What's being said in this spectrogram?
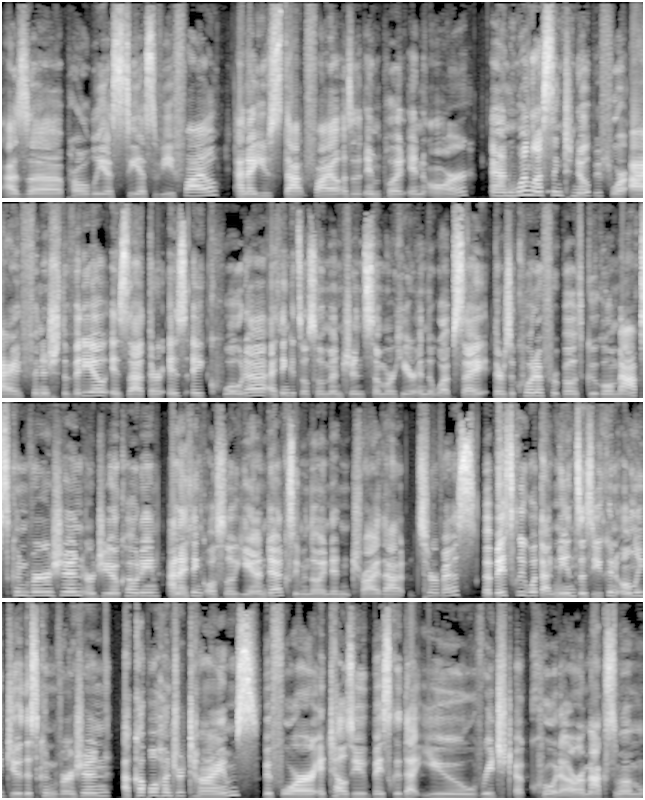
as a probably a CSV file and I used that file as an input in R and one last thing to note before I finish the video is that there is a quota. I think it's also mentioned somewhere here in the website. There's a quota for both Google Maps conversion or geocoding, and I think also Yandex, even though I didn't try that service. But basically what that means is you can only do this conversion a couple hundred times before it tells you basically that you reached a quota or a maximum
